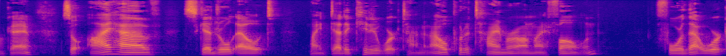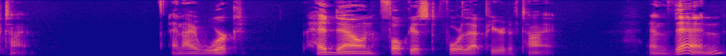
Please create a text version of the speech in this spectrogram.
Okay? So I have scheduled out my dedicated work time and I will put a timer on my phone for that work time. And I work head down, focused for that period of time. And then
